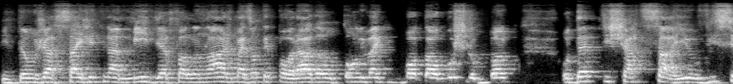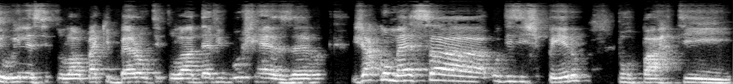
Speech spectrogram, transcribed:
Então já sai gente na mídia falando: ah, mais uma temporada, o Tony vai botar o Bush no banco. O depth chart saiu, Vice Williams titular, o Mike Barron titular, Devin Bush reserva. Já começa o desespero por parte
